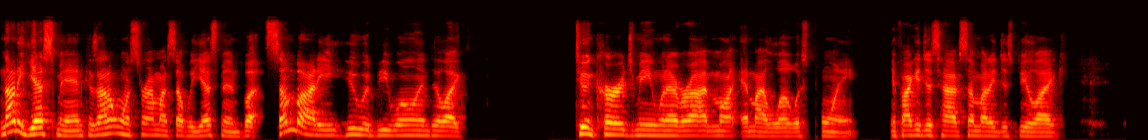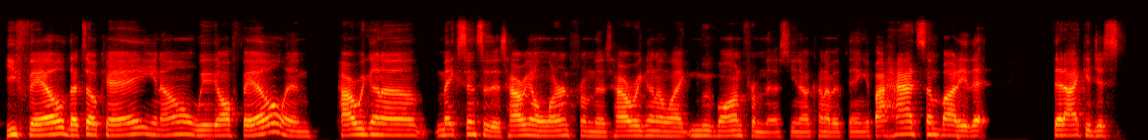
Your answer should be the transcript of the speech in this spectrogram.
not a yes man, because I don't want to surround myself with yes men, but somebody who would be willing to like to encourage me whenever I'm at my lowest point. If I could just have somebody just be like, you failed that's okay you know we all fail and how are we to make sense of this? How are we to learn from this? How are we to like move on from this? You know kind of a thing. If i had somebody that that i could just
